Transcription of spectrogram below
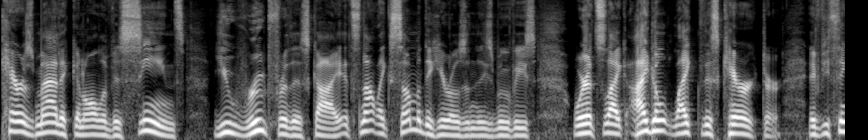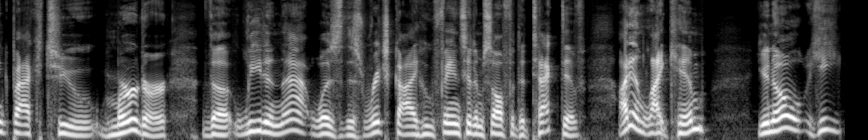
charismatic in all of his scenes. You root for this guy. It's not like some of the heroes in these movies where it's like, I don't like this character. If you think back to Murder, the lead in that was this rich guy who fancied himself a detective. I didn't like him. You know, he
